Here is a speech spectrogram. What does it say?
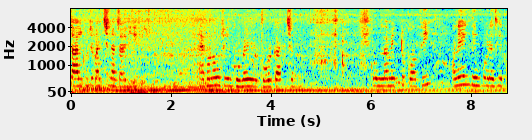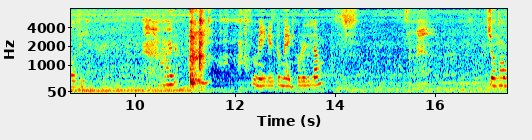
তাল খুঁজে পাচ্ছি না চারিদিকে। কিছু এখনও সেই ঘুমের ঘোর কাটছে না। করলাম একটু কফি। অনেক দিন পর আজকে কফি। আর মেয়েকে একটু ম্যাগি করে দিলাম। চোখ মুখ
